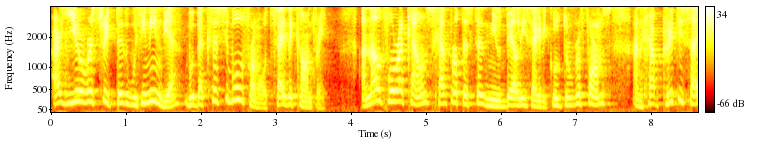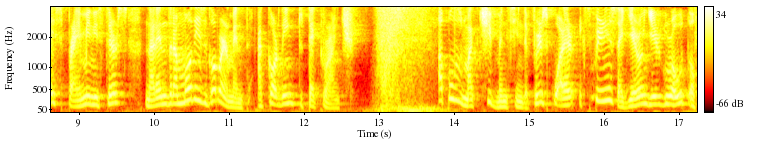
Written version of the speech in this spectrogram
are geo restricted within India but accessible from outside the country and all four accounts have protested New Delhi's agricultural reforms and have criticized Prime Minister Narendra Modi's government, according to TechCrunch. Apple's Mac shipments in the first quarter experienced a year on year growth of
